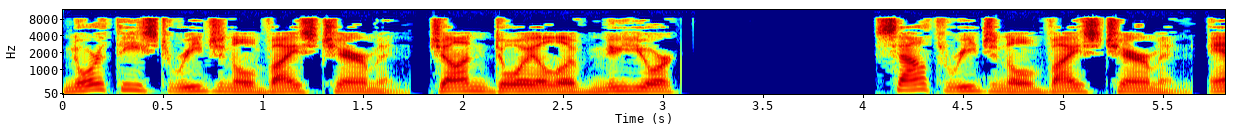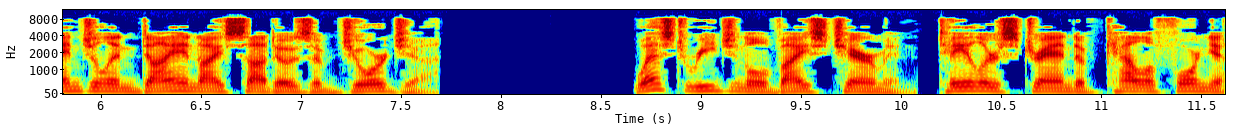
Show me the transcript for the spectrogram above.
Northeast Regional Vice Chairman, John Doyle of New York. South Regional Vice Chairman, Angelin Dionysatos of Georgia. West Regional Vice Chairman, Taylor Strand of California.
